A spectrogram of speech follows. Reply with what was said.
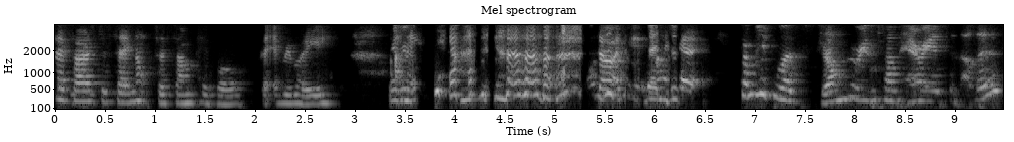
go so far as to say not for some people, for everybody. I Yeah. so I think like just- that some people are stronger in some areas than others,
